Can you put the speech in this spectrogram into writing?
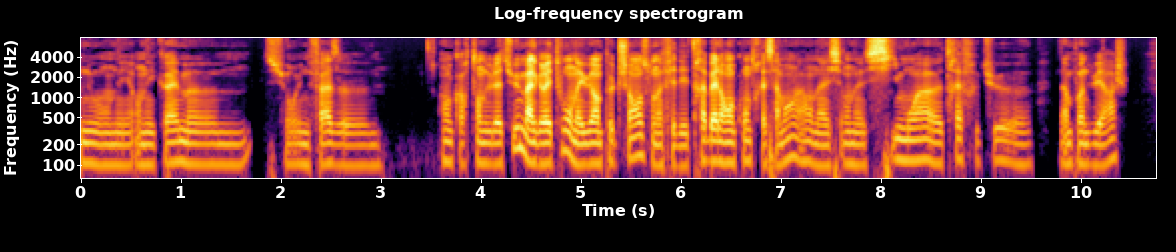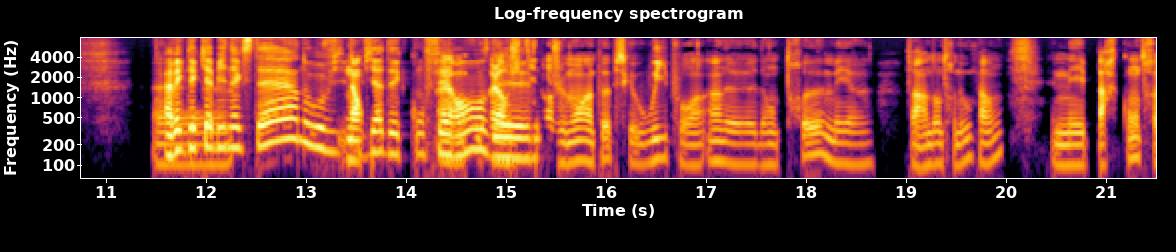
Nous, on est, on est quand même sur une phase encore tendue là-dessus. Malgré tout, on a eu un peu de chance. On a fait des très belles rencontres récemment. Là. On, a, on a six mois très fructueux d'un point de vue RH. Avec des cabines externes ou via des conférences Alors, je dis non, je mens un peu parce que oui pour un d'entre eux, mais enfin un d'entre nous, pardon. Mais par contre,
